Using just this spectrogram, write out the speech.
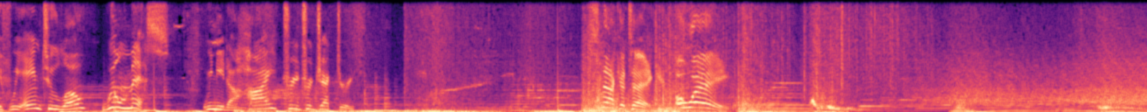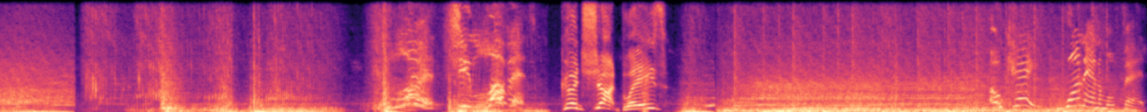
If we aim too low, we'll miss. We need a high tree trajectory. Snack attack! Away! Love it! She love it! Good shot, Blaze! Okay, one animal fed.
